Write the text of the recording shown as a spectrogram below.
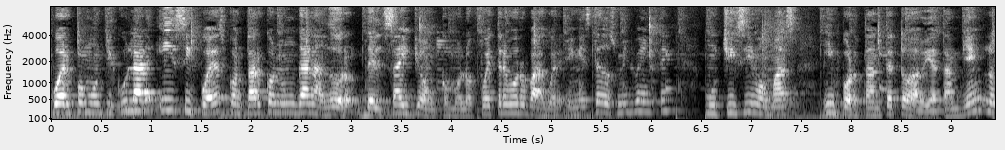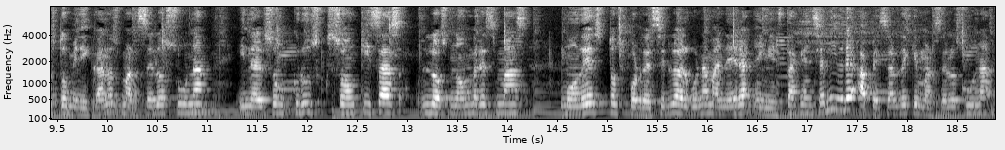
cuerpo monticular y si puedes contar con un ganador del Cy Young como lo fue Trevor Bauer en este 2020, muchísimo más importante todavía. También los dominicanos Marcelo Zuna y Nelson Cruz son quizás los nombres más modestos, por decirlo de alguna manera, en esta agencia libre, a pesar de que Marcelo Zuna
